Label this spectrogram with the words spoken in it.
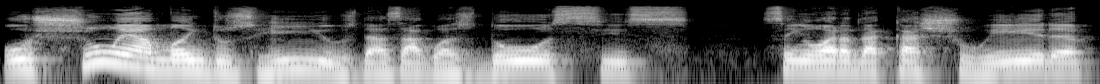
Oxum é a mãe dos rios, das águas doces, senhora da cachoeira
